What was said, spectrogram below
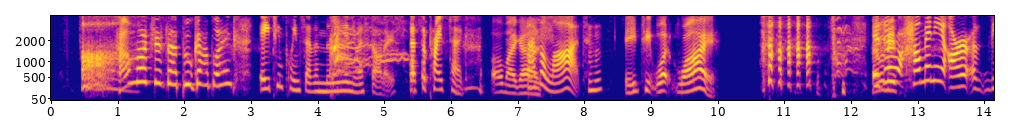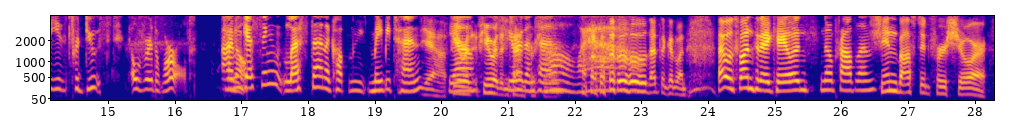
Oh. How much is that Bugatti blank? eighteen point seven million U.S. dollars. That's the price tag. Oh my god. That's a lot. Mm-hmm. 18 what why? Is there be- how many are of these produced over the world? I'm know? guessing less than a couple, maybe ten. Yeah, fewer, fewer than fewer 10 than for ten. sure. Oh wow. Ooh, that's a good one. That was fun today, Kaylin. No problem. Shin busted for sure.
